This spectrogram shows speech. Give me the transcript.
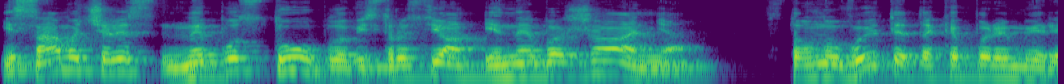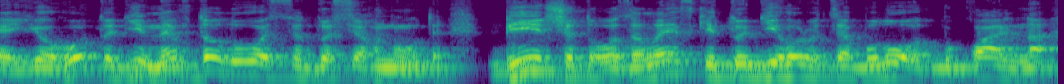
І саме через непоступливість росіян і небажання встановити таке перемиря, його тоді не вдалося досягнути. Більше того, Зеленський тоді говорив, це було от буквально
